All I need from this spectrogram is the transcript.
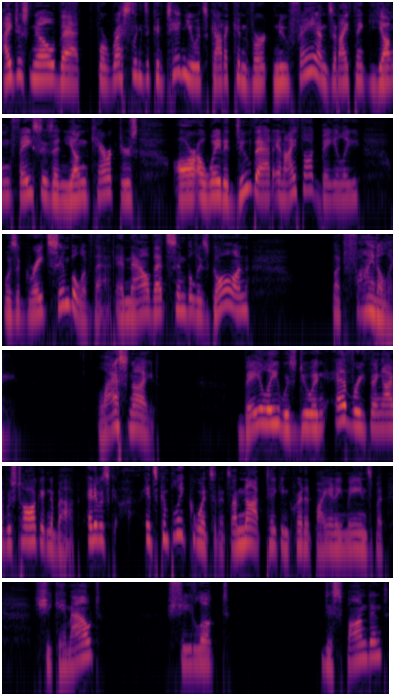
I just know that for wrestling to continue, it's got to convert new fans. And I think young faces and young characters are a way to do that. And I thought Bayley was a great symbol of that. And now that symbol is gone. But finally, last night, Bayley was doing everything I was talking about. And it was it's complete coincidence. I'm not taking credit by any means, but she came out, she looked despondent,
